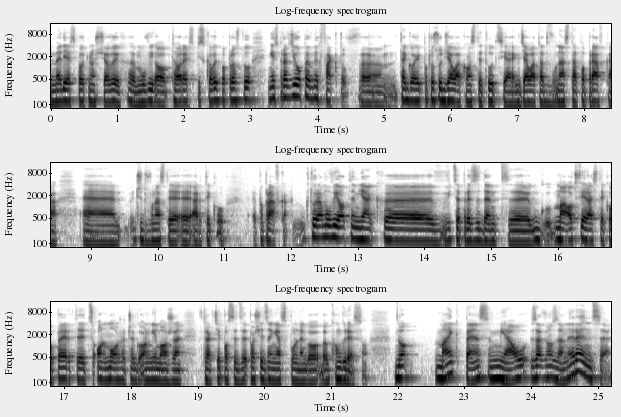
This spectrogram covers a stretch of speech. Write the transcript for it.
mediach społecznościowych mówi o teoriach spiskowych, po prostu nie sprawdziło pewnych faktów. Tego, jak po prostu działa konstytucja, jak działa ta dwunasta poprawka, e, czy dwunasty artykuł poprawka, która mówi o tym, jak wiceprezydent ma otwierać te koperty, co on może, czego on nie może w trakcie posiedzenia wspólnego kongresu. No, Mike Pence miał zawiązane ręce.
